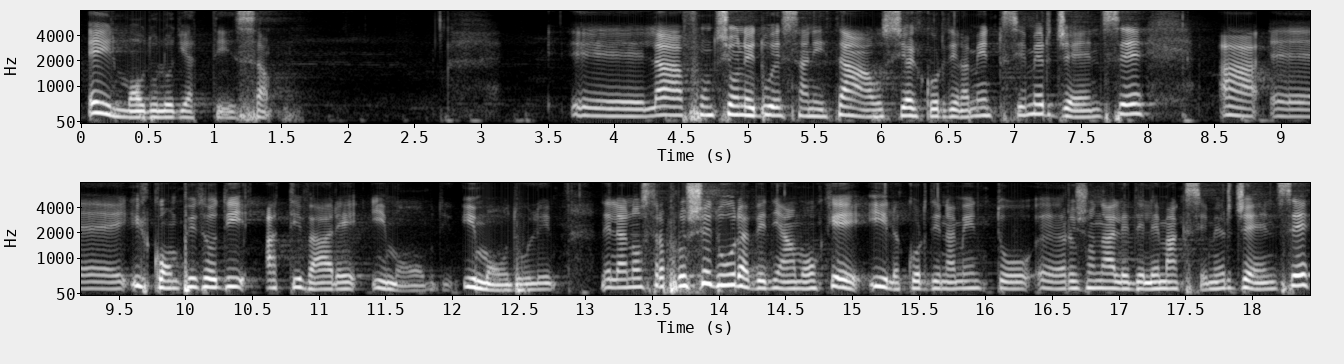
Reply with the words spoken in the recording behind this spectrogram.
e il modulo di attesa. Eh, la funzione 2 sanità, ossia il coordinamento di emergenze, ha eh, il compito di attivare i, modi, i, moduli. Nella nostra procedura vediamo che il coordinamento eh, regionale delle maxi emergenze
